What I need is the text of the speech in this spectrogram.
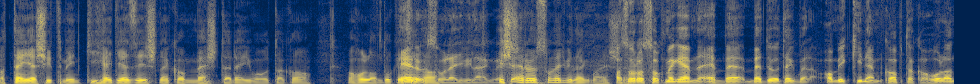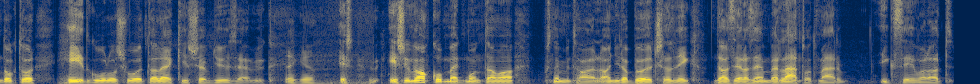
a teljesítmény kihegyezésnek a mesterei voltak a, a hollandok. Erről a... szól egy világverseny. És erről szól egy világverseny. Az oroszok meg ebbe bedöltek bele. Amíg ki nem kaptak a hollandoktól, hét gólos volt a legkisebb győzelmük. Igen. És, és én akkor megmondtam, a, most nem mintha annyira bölcs lennék, de azért az ember látott már x év alatt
